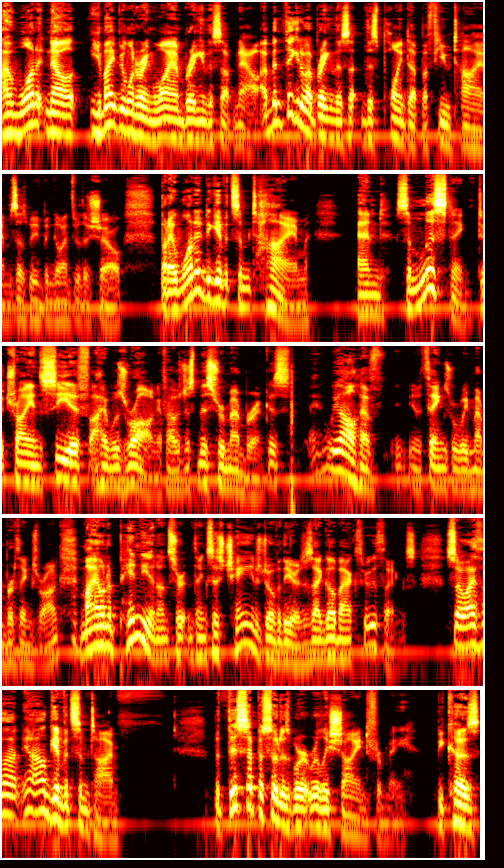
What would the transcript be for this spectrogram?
I want it now. You might be wondering why I'm bringing this up now. I've been thinking about bringing this this point up a few times as we've been going through the show, but I wanted to give it some time and some listening to try and see if I was wrong, if I was just misremembering, because eh, we all have you know, things where we remember things wrong. My own opinion on certain things has changed over the years as I go back through things. So I thought, yeah, I'll give it some time. But this episode is where it really shined for me because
